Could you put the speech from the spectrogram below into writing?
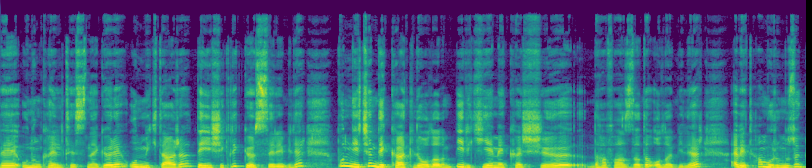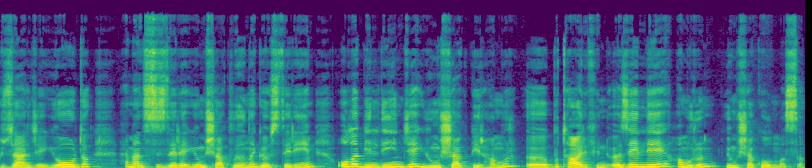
ve unun kalitesine göre un miktarı değişiklik gösterebilir. Bunun için dikkatli olalım. 1-2 yemek kaşığı daha fazla da olabilir. Evet hamurumuzu güzelce yoğurduk. Hemen sizlere yumuşaklığını göstereyim. Olabildiğince yumuşak bir hamur. Ee, bu tarifin özelliği hamurun yumuşak olması.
